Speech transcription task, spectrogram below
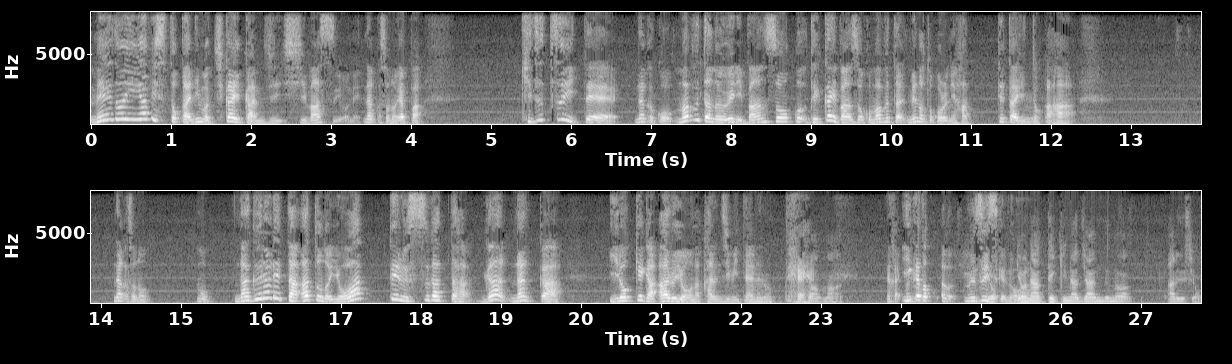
メイドインアビスとかにも近い感じしますよね。なんかその、うんやっぱ、傷ついて、なんかこう、まぶたの上に絆創をこう、でっかい絆創をこうまぶた、目のところに貼ってたりとか、なんかその、もう、殴られた後の弱ってる姿が、なんか、色気があるような感じみたいなのって、まあまあなんか言い方、むずいですけど。よヨナ的なジャンルのあれでしょ。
